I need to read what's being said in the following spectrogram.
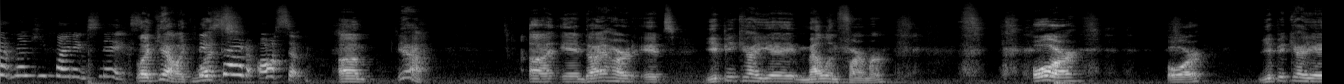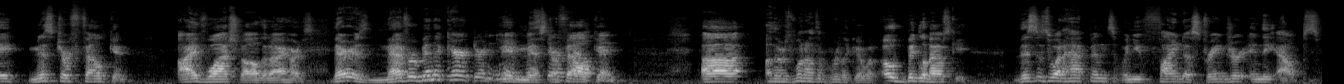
about monkey fighting snakes. Like yeah, like what? they sound awesome. Um, yeah. Uh, in Die Hard, it's Yippee Ki Melon Farmer, or, or Yippee Ki Mr. Falcon. I've watched all the Die Hards. There has never been a character named Mr. Falcon. Uh, oh, there was one other really good one. Oh, Big Lebowski. This is what happens when you find a stranger in the Alps.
